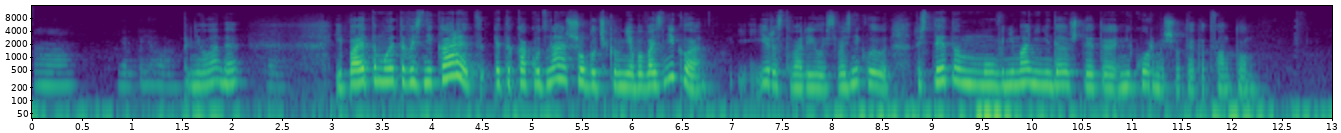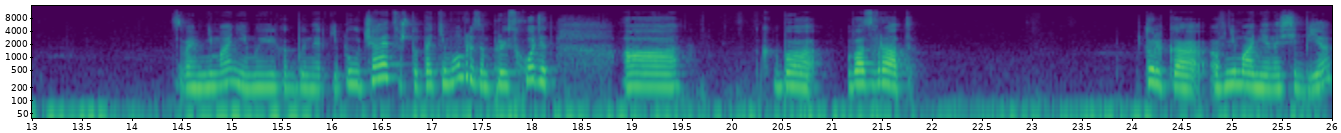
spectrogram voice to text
Я поняла. Поняла, да? Да. И поэтому это возникает, это как вот знаешь, облачко в небо возникло и растворилось, возникло. То есть ты этому внимания не даешь, ты это не кормишь вот этот фантом своим вниманием и как бы энергией. Получается, что таким образом происходит а, как бы возврат только внимания на себе,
